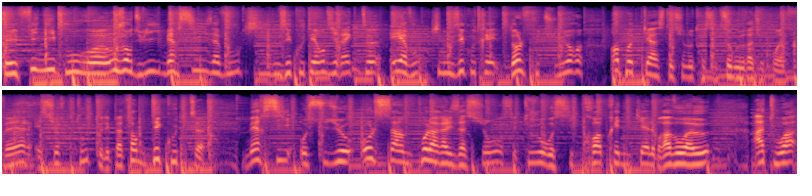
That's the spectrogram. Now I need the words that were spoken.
C'est fini pour euh, aujourd'hui. Merci à vous qui nous écoutez en direct et à vous qui nous écouterez dans le futur en podcast sur notre site sogoodradio.fr et sur toutes les plateformes d'écoute. Merci au studio All Sound pour la réalisation. C'est toujours aussi propre et nickel. Bravo à eux. À toi,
